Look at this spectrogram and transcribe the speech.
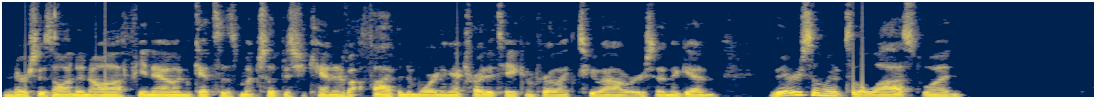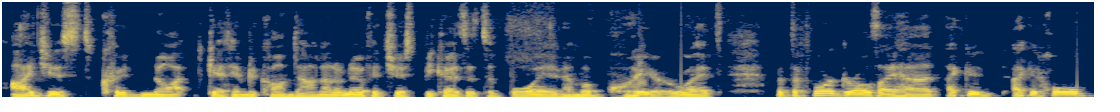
nurses on and off, you know, and gets as much sleep as she can. At about five in the morning, I try to take him for like two hours. And again, very similar to the last one, I just could not get him to calm down. I don't know if it's just because it's a boy and I'm a boy or what, but the four girls I had, I could I could hold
